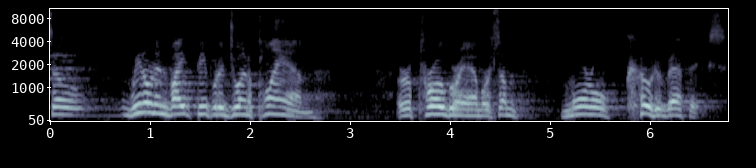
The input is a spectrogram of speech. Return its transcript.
So we don't invite people to join a plan or a program or some moral code of ethics.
